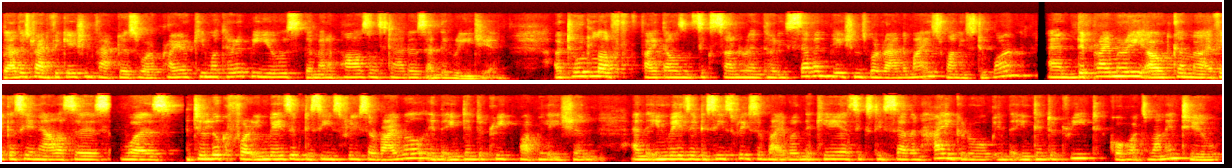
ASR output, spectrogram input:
The other stratification factors were prior chemotherapy use, the menopausal status, and the region. A total of 5,637 patients were randomized, one is to one. And the primary outcome uh, efficacy analysis was to look for invasive disease free survival in the intent to treat population and the invasive disease free survival in the Ki67 high group in the intent to treat cohorts one and two,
